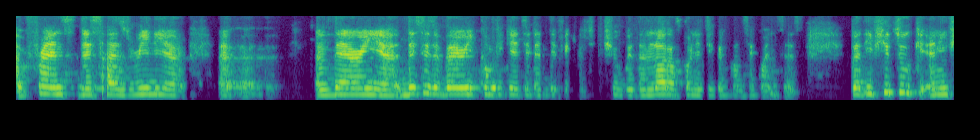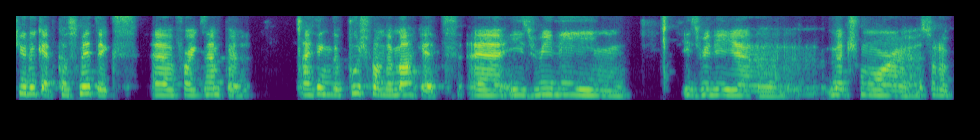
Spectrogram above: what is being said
uh, France. This has really a, a a very uh, this is a very complicated and difficult issue with a lot of political consequences. But if you took and if you look at cosmetics uh, for example i think the push from the market uh, is really is really uh, much more uh, sort of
